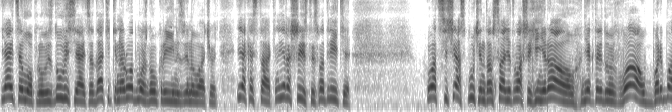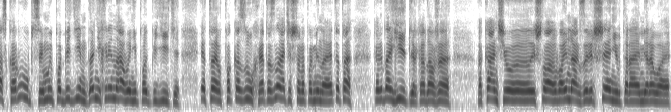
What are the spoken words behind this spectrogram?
Яйця лопнули, здулись яйця, да? тільки народ можна України звинувачувати. І якось так. І расисти, смотрите. Вот сейчас Путин там садит ваших генералов. Некоторые думают, вау, борьба с коррупцией, мы победим. Да ни хрена вы не победите. Это показуха. Это знаете, что напоминает? Это когда Гитлер, когда уже оканчивала, шла война к завершению, Вторая мировая,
